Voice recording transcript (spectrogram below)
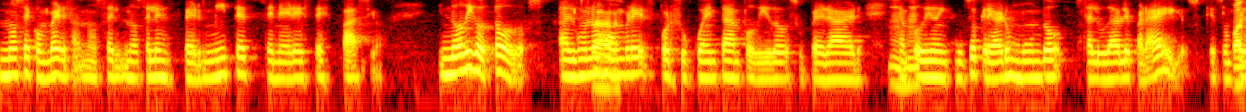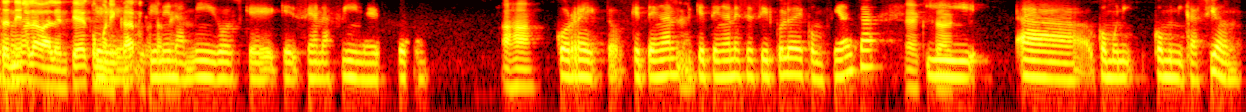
no se conversan, no se, no se les permite tener este espacio. No digo todos, algunos hombres por su cuenta han podido superar, han podido incluso crear un mundo saludable para ellos, que son han tenido la valentía de comunicarlo. Que tienen amigos, que, sean afines. Ajá. Correcto, que tengan, que tengan ese círculo de confianza y uh, comunicación.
